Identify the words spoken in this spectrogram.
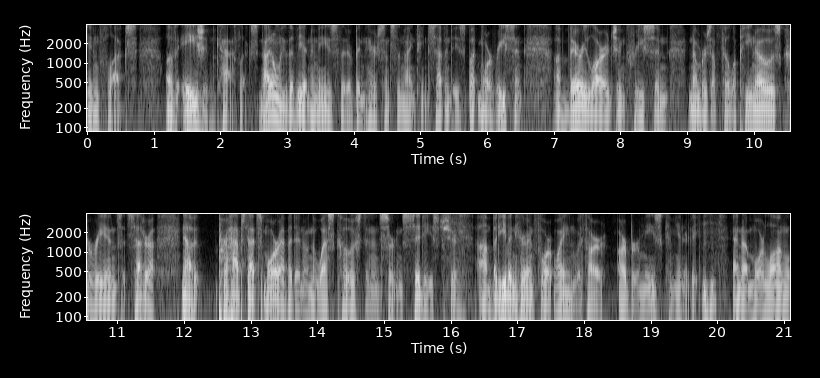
influx of Asian Catholics, not only the Vietnamese that have been here since the 1970s, but more recent, a very large increase in numbers of Filipinos, Koreans, etc. Now, perhaps that's more evident on the West Coast and in certain cities. Sure. Um, but even here in Fort Wayne with our, our Burmese community and a more long,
